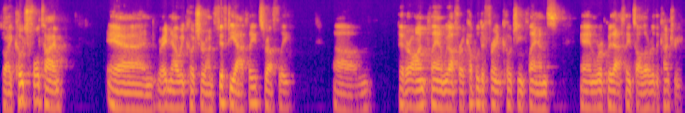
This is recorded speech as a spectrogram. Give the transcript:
so I coach full time and right now we coach around 50 athletes roughly um, that are on plan. We offer a couple different coaching plans and work with athletes all over the country.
